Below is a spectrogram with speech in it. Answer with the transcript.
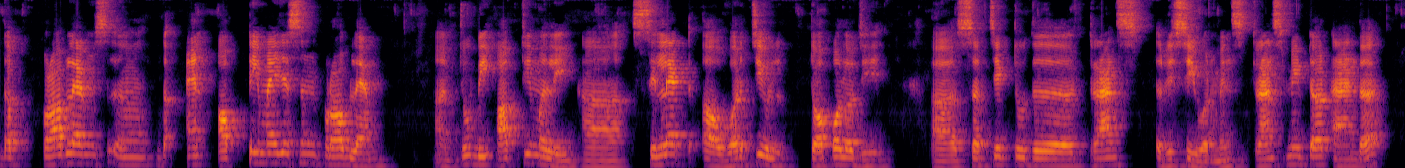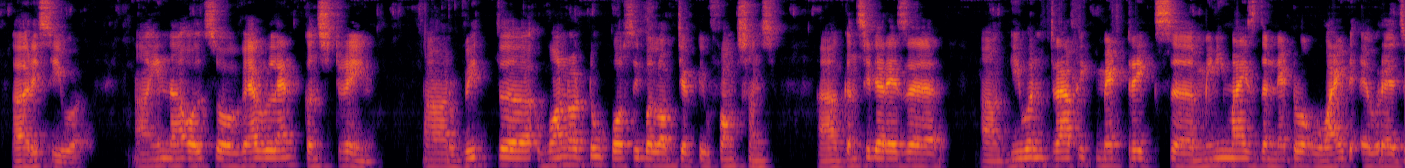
the problems, the, an optimization problem uh, to be optimally uh, select a virtual topology uh, subject to the trans receiver means transmitter and the receiver. In also wavelength constraint with one or two possible objective functions consider as a uh, given traffic matrix uh, minimize the network wide average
